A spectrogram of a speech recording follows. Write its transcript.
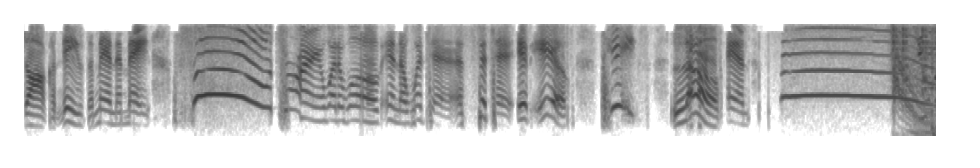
Don Cornelius, the man that made Soul Train what it was in the winter city. It is peace, love, and you you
